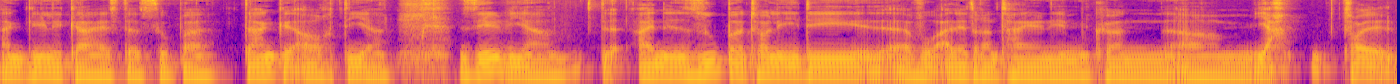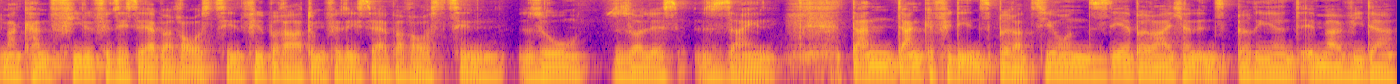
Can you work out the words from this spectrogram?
Angelika heißt das super. Danke auch dir. Silvia, eine super tolle Idee, äh, wo alle dran teilnehmen können. Ähm, ja, toll. Man kann viel für sich selber rausziehen, viel Beratung für sich selber rausziehen. So soll es sein. Dann danke für die Inspiration. Sehr bereichernd, inspirierend. Immer wieder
